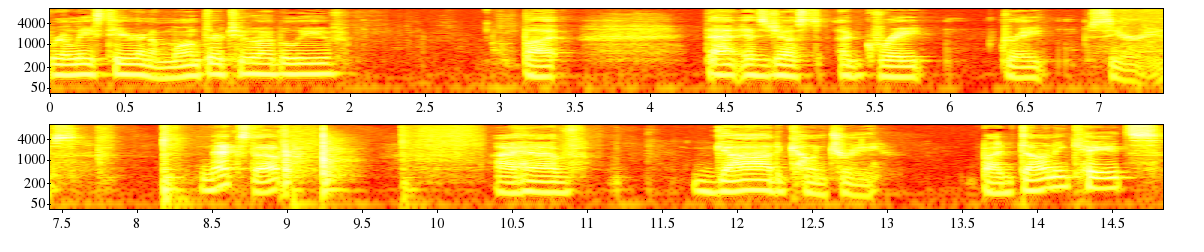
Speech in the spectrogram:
released here in a month or two, I believe. But that is just a great, great series. Next up, I have God Country by Donny Cates.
